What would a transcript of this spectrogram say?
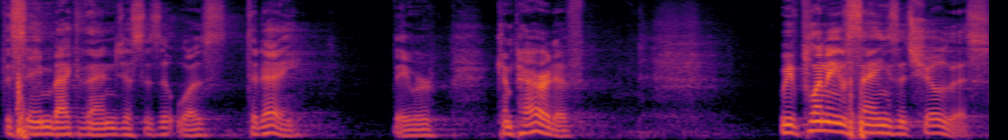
the same back then, just as it was today. They were comparative. We have plenty of sayings that show this.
